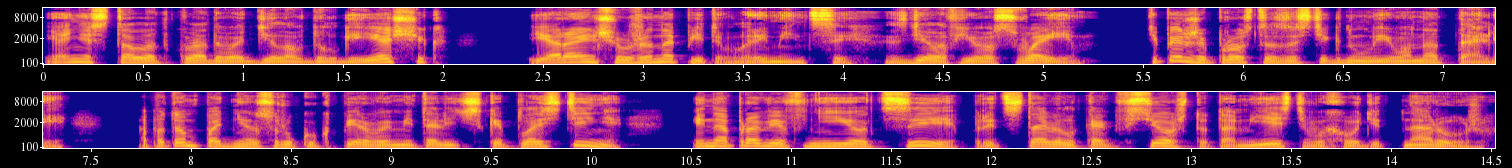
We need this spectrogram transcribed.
Я не стал откладывать дело в долгий ящик. Я раньше уже напитывал ремень ЦИ, сделав его своим. Теперь же просто застегнул его на талии, а потом поднес руку к первой металлической пластине и, направив в нее ЦИ, представил, как все, что там есть, выходит наружу.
